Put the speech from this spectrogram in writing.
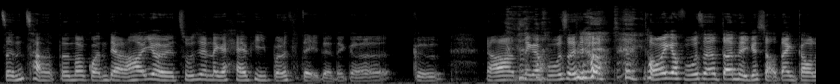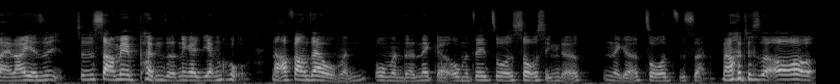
整场灯都关掉，然后又有出现那个 Happy Birthday 的那个歌，然后那个服务生就 同一个服务生端了一个小蛋糕来，然后也是就是上面喷着那个烟火，然后放在我们我们的那个我们这座寿星的那个桌子上，然后就说哦，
